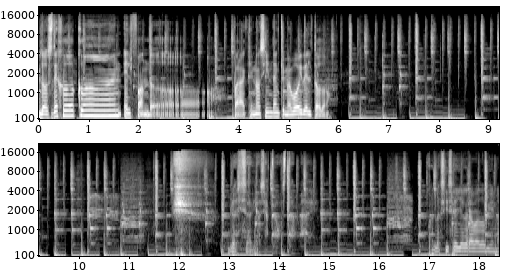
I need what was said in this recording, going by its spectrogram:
Los dejo con el fondo. Para que no sientan que me voy del todo. Se haya grabado bien.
